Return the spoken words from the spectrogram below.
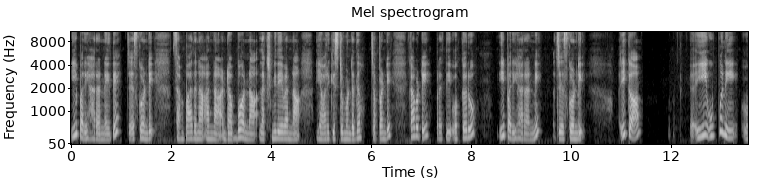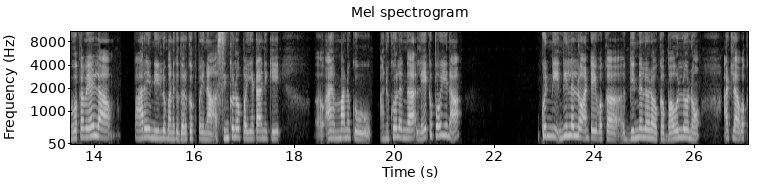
ఈ పరిహారాన్ని అయితే చేసుకోండి. సంపాదన అన్న డబ్బు అన్న లక్ష్మీదేవి అన్న ఎవరికి ఇష్టం ఉండదో? చెప్పండి. కాబట్టి ప్రతి ఒక్కరూ ఈ పరిహారాన్ని చేసుకోండి. ఇక ఈ ఉప్పుని ఒకవేళ పారే నీళ్ళు మనకు దొరకకపోయినా సింకులో పొయ్యటానికి మనకు అనుకూలంగా లేకపోయినా కొన్ని నీళ్ళల్లో అంటే ఒక గిన్నెలోనో ఒక బౌల్లోనో అట్లా ఒక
